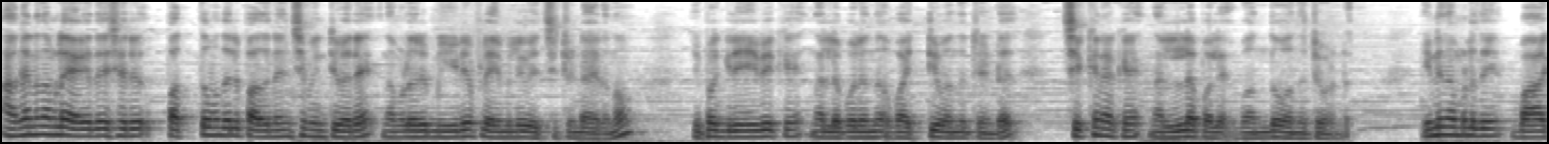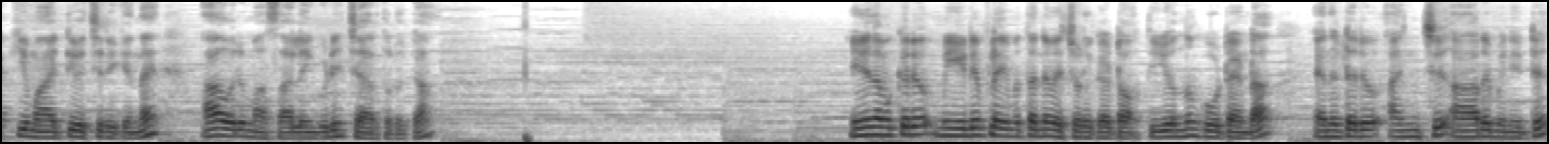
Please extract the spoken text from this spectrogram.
അങ്ങനെ നമ്മൾ ഏകദേശം ഒരു പത്ത് മുതൽ പതിനഞ്ച് മിനിറ്റ് വരെ നമ്മളൊരു മീഡിയം ഫ്ലെയിമിൽ വെച്ചിട്ടുണ്ടായിരുന്നു. ഇപ്പോൾ ഗ്രേവിയൊക്കെ നല്ലപോലെ ഒന്ന് വറ്റി വന്നിട്ടുണ്ട്. ചിക്കനൊക്കെ നല്ലപോലെ വന്ന് വന്നിട്ടുമുണ്ട് ഇനി നമ്മളിത് ബാക്കി മാറ്റി വെച്ചിരിക്കുന്ന ആ ഒരു മസാലയും കൂടി ചേർത്ത് കൊടുക്കാം. ഇനി നമുക്കൊരു മീഡിയം ഫ്ലെയിമിൽ തന്നെ വെച്ച് കൊടുക്കാം കേട്ടോ. തീയൊന്നും കൂട്ടേണ്ട. എന്നിട്ടൊരു അഞ്ച് ആറ് മിനിറ്റ്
